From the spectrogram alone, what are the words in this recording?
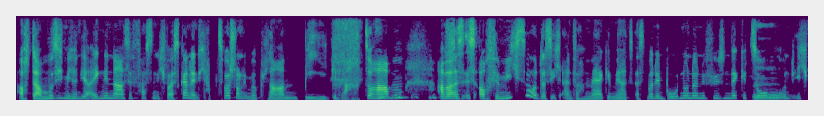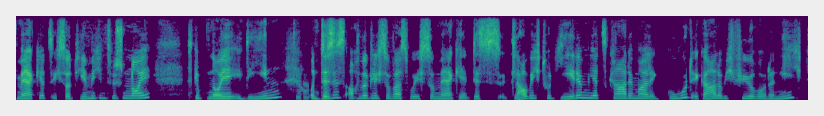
auch da muss ich mich an die eigene Nase fassen. Ich weiß gar nicht. Ich habe zwar schon immer Plan B gedacht zu haben, aber es ist auch für mich so, dass ich einfach merke, mir hat es erstmal den Boden unter den Füßen weggezogen mm. und ich merke jetzt, ich sortiere mich inzwischen neu. Es gibt neue Ideen ja. und das ist auch wirklich so was, wo ich so merke, das glaube ich, tut jedem jetzt gerade mal gut, egal ob ich führe oder nicht,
